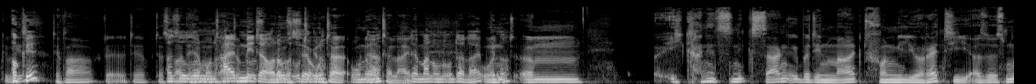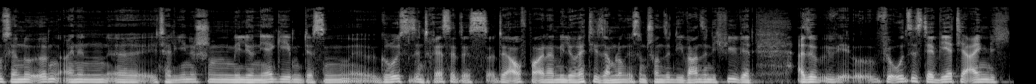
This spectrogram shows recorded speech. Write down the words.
gewesen. Okay. Der war, der, der, das Also war so der einen Hermann halben Meter bloß- oder bloß was? Unter, ja, genau. unter, ohne ja, Unterleib. Der Mann ohne Unterleib, Und genau. ähm, ich kann jetzt nichts sagen über den Markt von Miglioretti. Also es muss ja nur irgendeinen äh, italienischen Millionär geben, dessen äh, größtes Interesse des, der Aufbau einer Miglioretti-Sammlung ist und schon sind die wahnsinnig viel wert. Also für uns ist der Wert ja eigentlich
